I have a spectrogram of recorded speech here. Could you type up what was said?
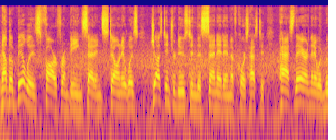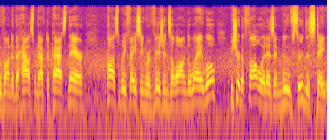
Now, the bill is far from being set in stone. It was just introduced in the Senate and, of course, has to pass there, and then it would move on to the House and would have to pass there, possibly facing revisions along the way. We'll be sure to follow it as it moves through the state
